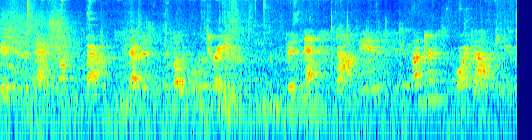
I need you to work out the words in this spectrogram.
Is a Manhattan bound 7 local train. The next stop is Hunters Point Avenue.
